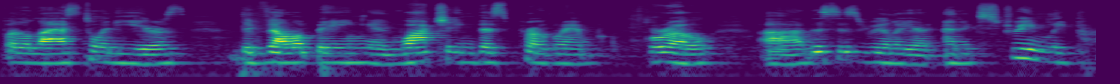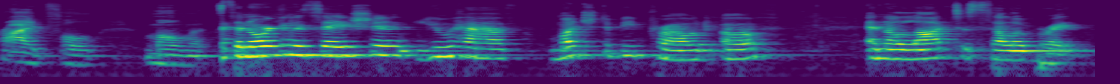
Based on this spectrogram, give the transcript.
for the last 20 years developing and watching this program grow, uh, this is really a, an extremely prideful moment. As an organization, you have much to be proud of and a lot to celebrate.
